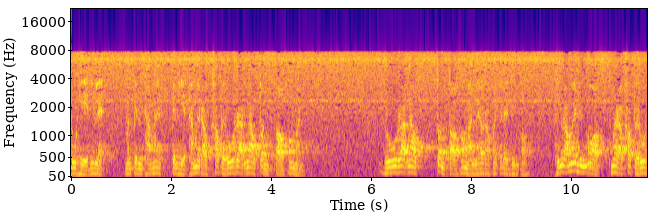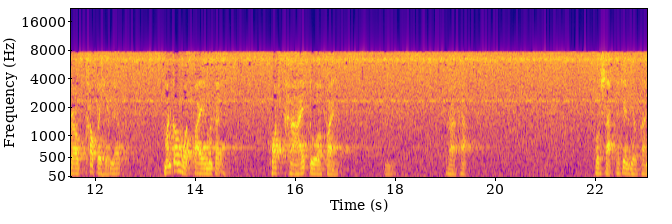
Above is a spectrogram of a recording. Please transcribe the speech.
ดูเหตุนี่แหละ มันเป็นทำให้เป็นเหตุทำให้เราเข้าไปรู้รากเง้าต้นตอของมัน รู้รากเง้าต้นต่อของมันแล้วเราก็จะได้ดึงออก ถึงเราไม่ดึงออก เมื่อเราเข้าไปรู้เราเข้าไปเห็นแล้ว มันก็หมดไปมันก็หดหายตัวไปราคะ โทสะเช่นเดียวกัน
